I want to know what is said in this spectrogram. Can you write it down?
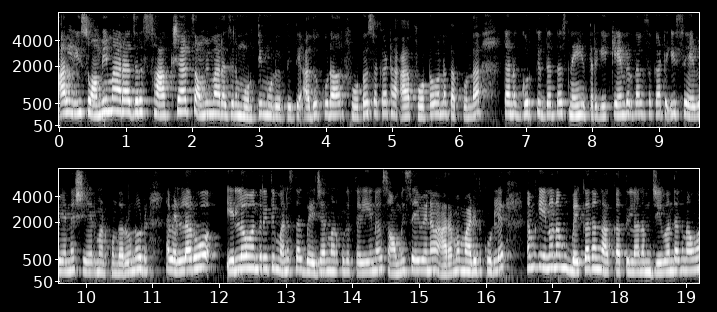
ಅಲ್ಲಿ ಸ್ವಾಮಿ ಮಹಾರಾಜರ ಸಾಕ್ಷಾತ್ ಸ್ವಾಮಿ ಮಹಾರಾಜರ ಮೂರ್ತಿ ಮೂಡಿರ್ತೈತಿ. ಅದು ಕೂಡ ಅವ್ರ ಫೋಟೋ ಸಕಟ್, ಆ ಫೋಟೋವನ್ನು ತಕ್ಕೊಂಡ ತನಗೆ ಗುರ್ತಿದ್ದಂಥ ಸ್ನೇಹಿತರಿಗೆ ಕೇಂದ್ರದಾಗ ಸಕಟ್ ಈ ಸೇವೆಯನ್ನು ಶೇರ್ ಮಾಡ್ಕೊಂಡಾರು. ನೋಡ್ರಿ, ನಾವೆಲ್ಲರೂ ಎಲ್ಲೋ ಒಂದು ರೀತಿ ಮನಸ್ಸಾಗ ಬೇಜಾರು ಮಾಡ್ಕೊಂಡಿರ್ತೇವೆ. ಏನೋ ಸ್ವಾಮಿ ಸೇವೆನ ಆರಂಭ ಮಾಡಿದ ಕೂಡಲೇ ನಮ್ಗೆ ಏನೋ ನಮ್ಗೆ ಬೇಕಾದಂಗೆ ಆಕತ್ತಿಲ್ಲ ನಮ್ಮ ಜೀವನದಾಗ ನಾವು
